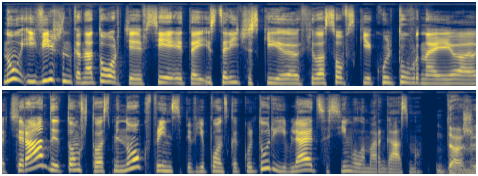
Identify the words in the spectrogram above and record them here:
Ну и вишенка на торте всей этой исторические, философские, культурной э, тирады в том, что осьминог, в принципе, в японской культуре является символом оргазма. Даже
